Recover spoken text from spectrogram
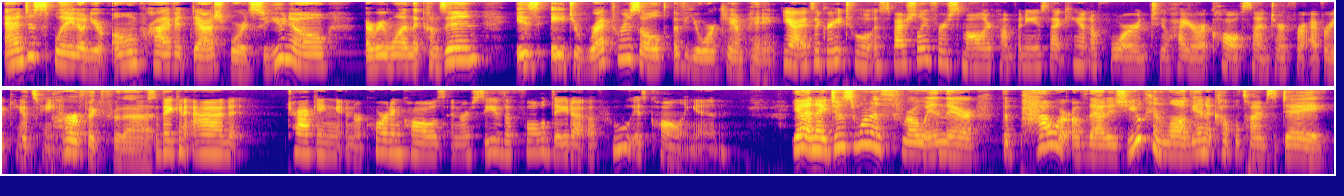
and displayed on your own private dashboard. So you know everyone that comes in is a direct result of your campaign. Yeah, it's a great tool, especially for smaller companies that can't afford to hire a call center for every campaign. It's perfect for that. So they can add tracking and recording calls and receive the full data of who is calling in. Yeah, and I just want to throw in there the power of that is you can log in a couple times a day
